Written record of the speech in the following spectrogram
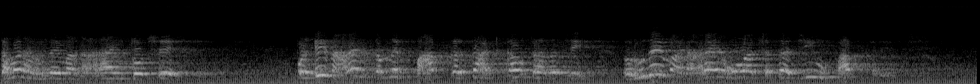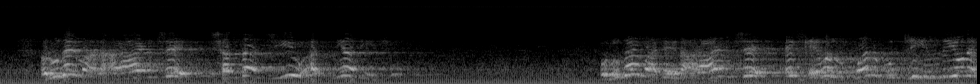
તમારા હૃદયમાં નારાયણ તો છે, પણ એ નારાયણ તમને પાપ કરતા અટકાવતા નથી. હૃદયમાં નારાયણ હોવા છતાં જીવ પાપ કરે છે. હૃદયમાં નારાયણ છે છતાં જીવ અજ્ઞાની છે. હૃદય માટે નારાયણ છે એ કેવલ મન બુદ્ધિ ઇન્દ્રિયોને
